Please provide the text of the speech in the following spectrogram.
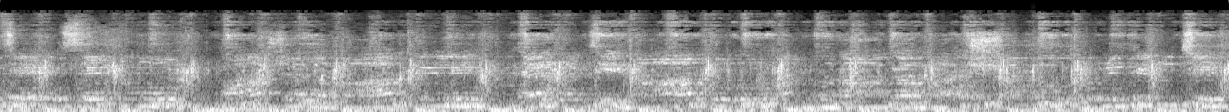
చేసెను ఆశల వాకిలి తెరచి నాకు అనురాగ వర్షపు కురిపించినావు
